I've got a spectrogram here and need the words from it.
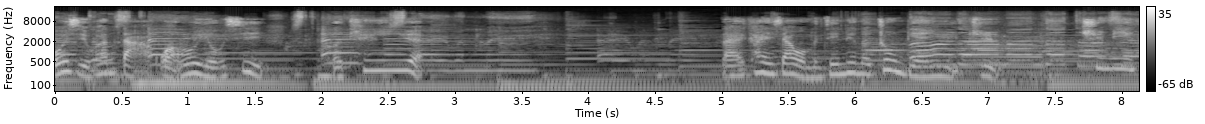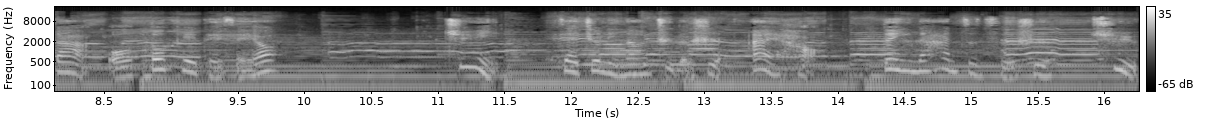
我喜欢打网络游戏和听音乐。来看一下我们今天的重点语句。취미가어떻게되세 요？ 취미在这里呢指的是爱好， 对应的汉字词是趣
